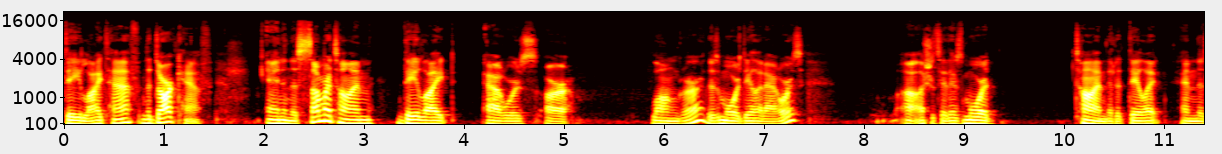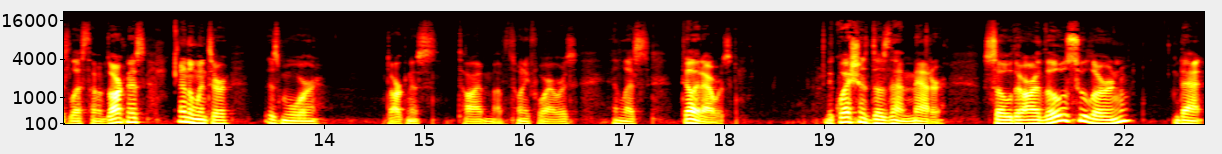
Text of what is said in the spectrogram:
daylight half and the dark half. And in the summertime, daylight hours are longer. There's more daylight hours. Uh, I should say there's more time that it's daylight and there's less time of darkness. In the winter, there's more darkness time of 24 hours and less daylight hours. The question is, does that matter? So there are those who learn that,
